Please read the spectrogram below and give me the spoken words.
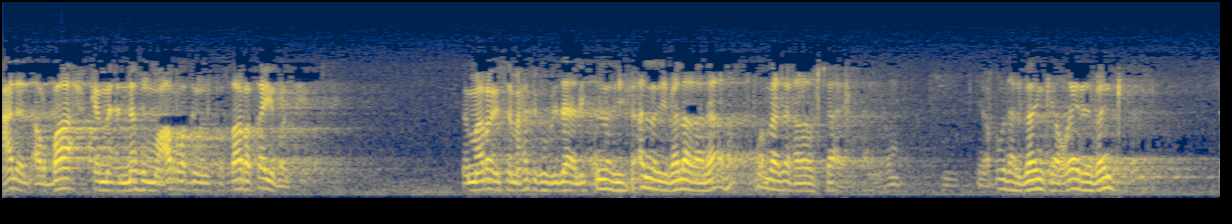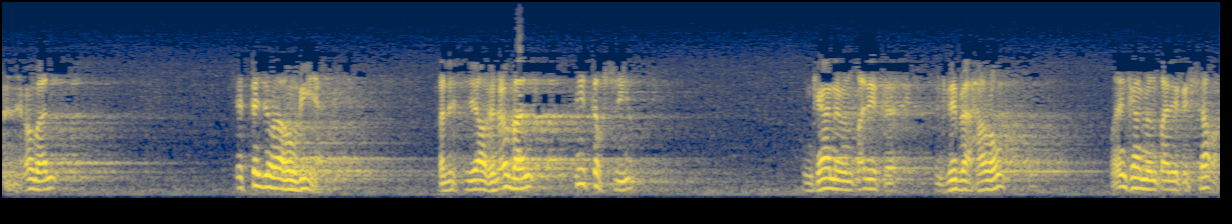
على الأرباح كما أنه معرض للخسارة أيضا. فما رأي سماحتكم بذلك؟ الذي الذي بلغنا وما ذكره السائل. انهم يعطون البنك أو غير البنك عمل يتجه لهم فيها فالاستجاره في العمل فيه تفصيل إن كان من طريق الربا حرم وإن كان من طريق الشرع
